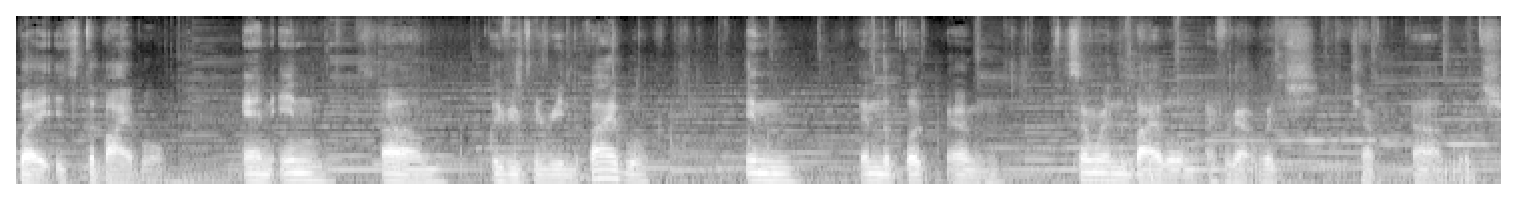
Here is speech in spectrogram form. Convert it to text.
but it's the Bible. And in um, if you've been reading the Bible, in in the book, um, somewhere in the Bible, I forgot which chap, um, which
